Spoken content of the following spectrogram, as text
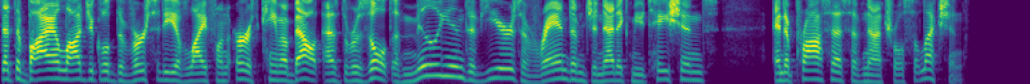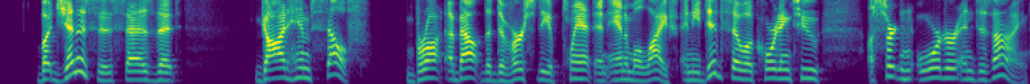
that the biological diversity of life on Earth came about as the result of millions of years of random genetic mutations and a process of natural selection. But Genesis says that God Himself brought about the diversity of plant and animal life, and he did so according to a certain order and design.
